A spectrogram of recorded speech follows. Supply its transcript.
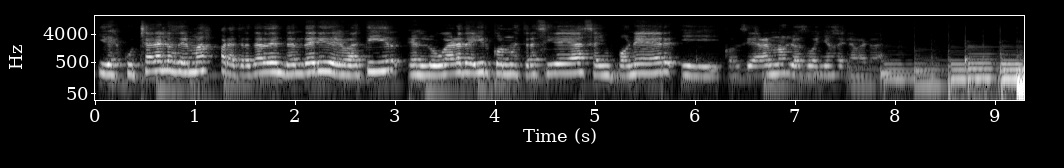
y de escuchar a los demás para tratar de entender y debatir en lugar de ir con nuestras ideas a imponer y considerarnos los dueños de la verdad.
